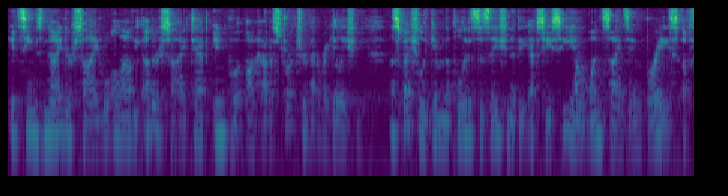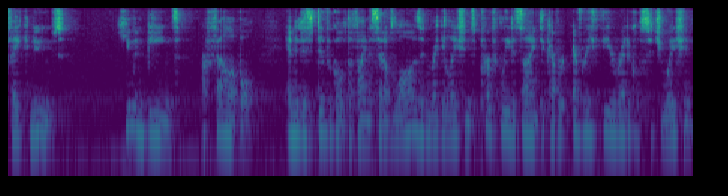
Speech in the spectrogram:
it seems neither side will allow the other side to have input on how to structure that regulation, especially given the politicization of the FCC and one side's embrace of fake news. Human beings are fallible, and it is difficult to find a set of laws and regulations perfectly designed to cover every theoretical situation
